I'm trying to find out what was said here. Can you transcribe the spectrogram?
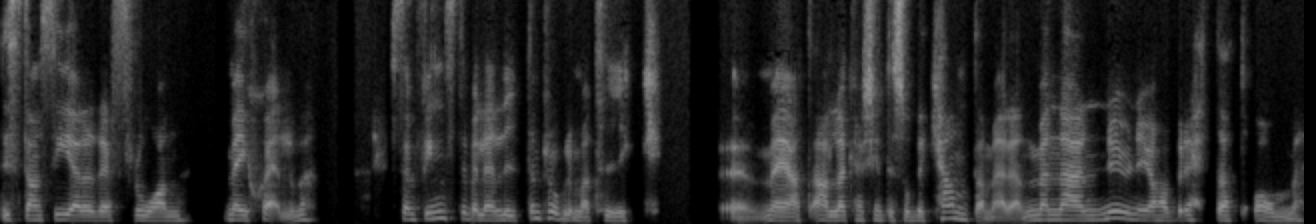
distansera det från mig själv. Sen finns det väl en liten problematik Eh, med att alla kanske inte är så bekanta med den. Men när, nu när jag har berättat om eh,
